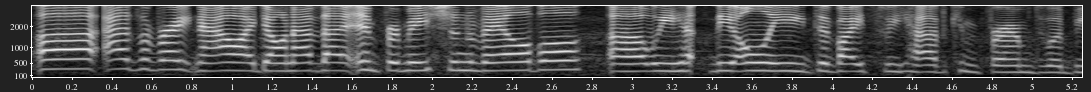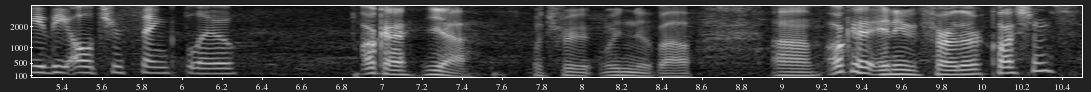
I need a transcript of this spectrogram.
Uh, as of right now, I don't have that information available. Uh, we the only device we have confirmed would be the UltraSync Blue. Okay, yeah, which we, we knew about. Um, okay, any further questions?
